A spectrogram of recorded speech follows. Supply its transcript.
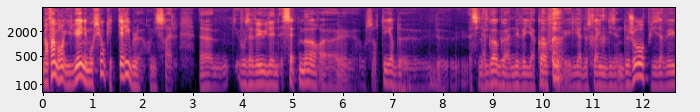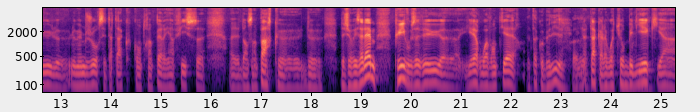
mais enfin, bon, il y a une émotion qui est terrible en Israël. Euh, vous avez eu les sept morts euh, au sortir de, la synagogue à Neve Yaakov il y a de cela une dizaine de jours. Puis ils avaient eu le, même jour cette attaque contre un père et un fils dans un parc de, Jérusalem. Puis vous avez eu hier ou avant-hier attaque au bélier, une attaque à la voiture bélier qui a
